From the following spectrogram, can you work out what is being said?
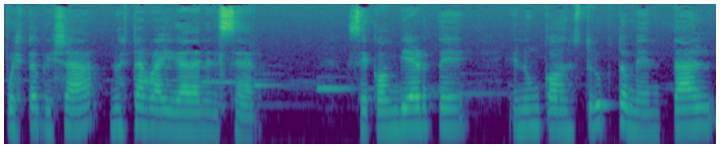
puesto que ya no está arraigada en el ser, se convierte en un constructo mental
